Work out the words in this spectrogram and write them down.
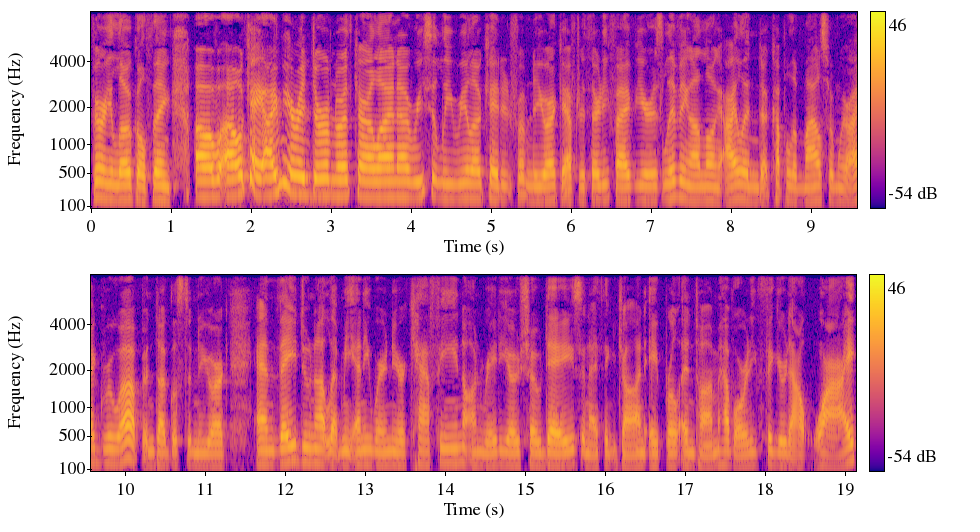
very local thing. Oh, okay. I'm here in Durham, North Carolina. Recently relocated from New York after 35 years living on Long Island, a couple of miles from where I grew up in Douglaston, New York. And they do not let me anywhere near caffeine on radio show days. And I think John, April, and Tom have already figured out why.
